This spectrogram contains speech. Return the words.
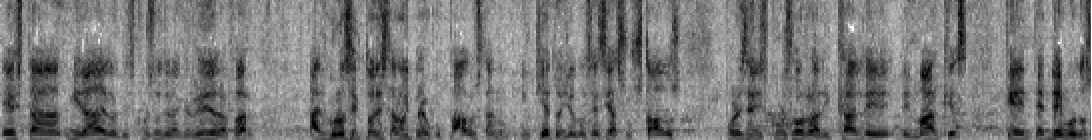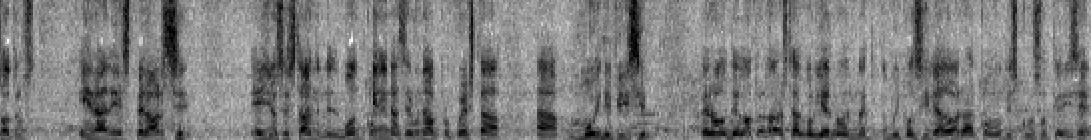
esta mirada de los discursos de la guerrilla de la FARC. Algunos sectores están muy preocupados, están inquietos, yo no sé si asustados por ese discurso radical de, de Márquez, que entendemos nosotros era de esperarse, ellos están en el monte, quieren hacer una propuesta ah, muy difícil, pero del otro lado está el gobierno en una actitud muy conciliadora, con un discurso que dice,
